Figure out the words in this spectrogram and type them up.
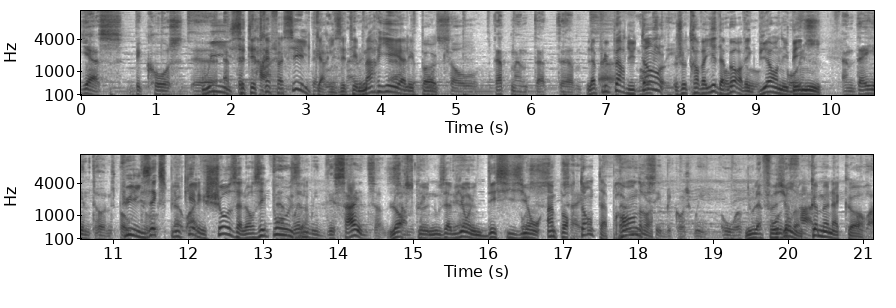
Yes, Oui, at the c'était très facile, car ils étaient mariés à l'époque. also that meant that, um, La uh, plupart du temps, je travaillais d'abord avec to Björn et Benny. Puis to ils their expliquaient les wives. choses à leurs épouses. Lorsque nous avions uh, une décision importante à prendre, nous la faisions d'un commun accord.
